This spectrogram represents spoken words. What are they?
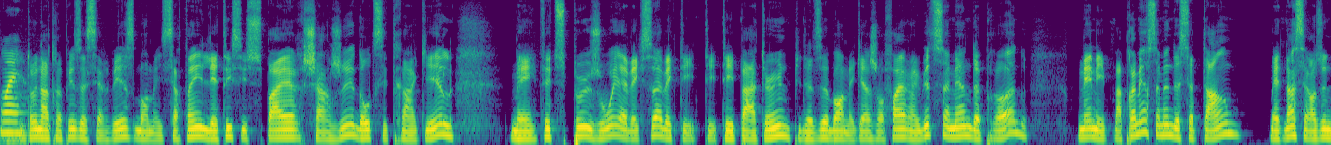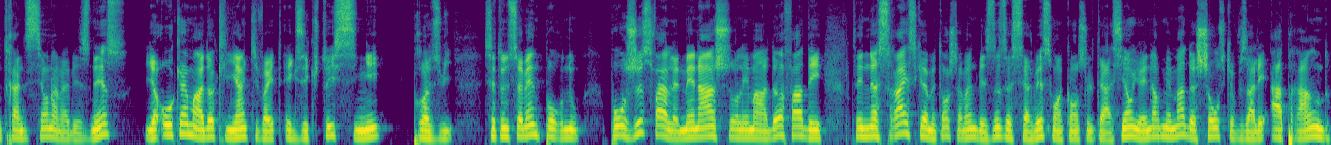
ouais. tu une entreprise de service, bon, mais certains, l'été, c'est super chargé, d'autres, c'est tranquille. Mais tu peux jouer avec ça, avec tes, tes, patterns, puis de dire, bon, mais gars, je vais faire un 8 semaines de prod, mais ma première semaine de septembre, Maintenant, c'est rendu une tradition dans ma business. Il n'y a aucun mandat client qui va être exécuté, signé, produit. C'est une semaine pour nous. Pour juste faire le ménage sur les mandats, faire des. Ne serait-ce que, mettons, justement, une business de service ou en consultation, il y a énormément de choses que vous allez apprendre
